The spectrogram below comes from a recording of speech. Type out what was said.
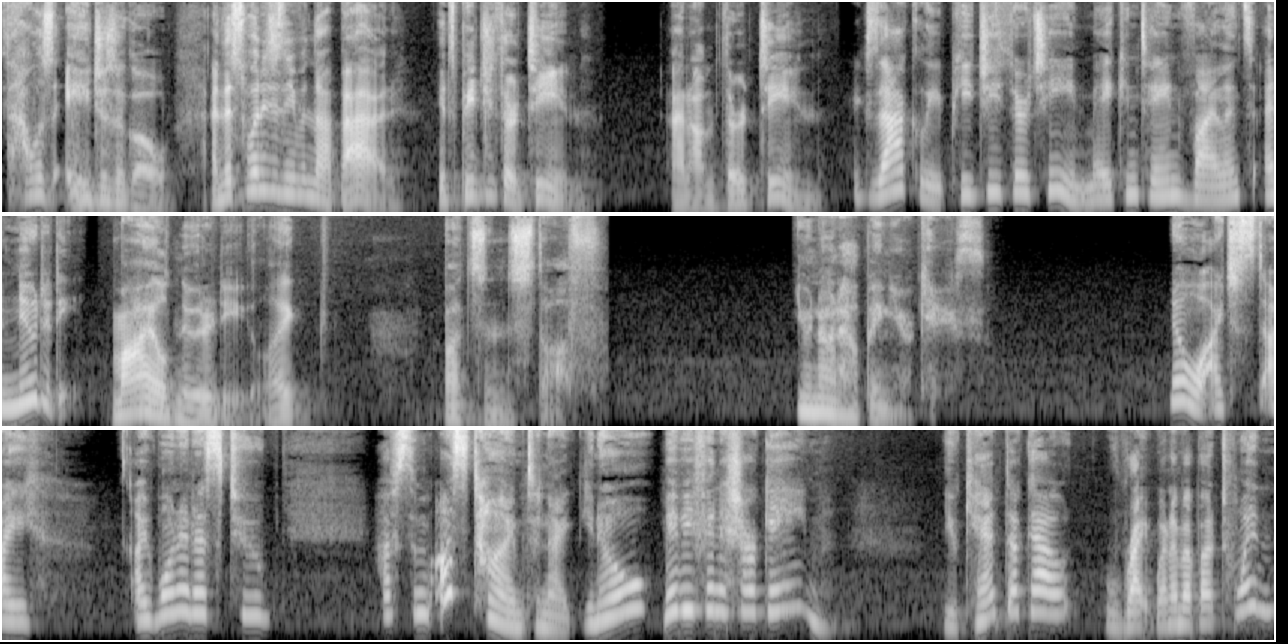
That was ages ago. And this one isn't even that bad. It's PG 13. And I'm 13. Exactly. PG 13 may contain violence and nudity. Mild nudity, like butts and stuff. You're not helping your case. No, I just, I. I wanted us to have some us time tonight, you know? Maybe finish our game. You can't duck out right when I'm about to win.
